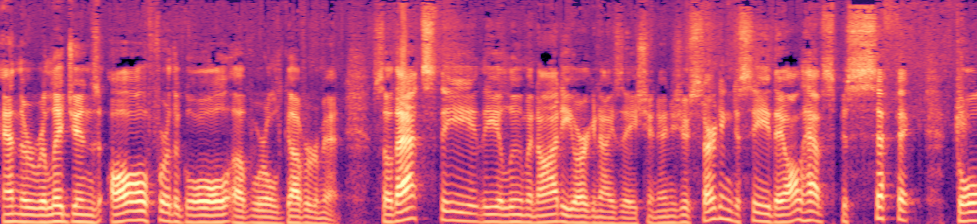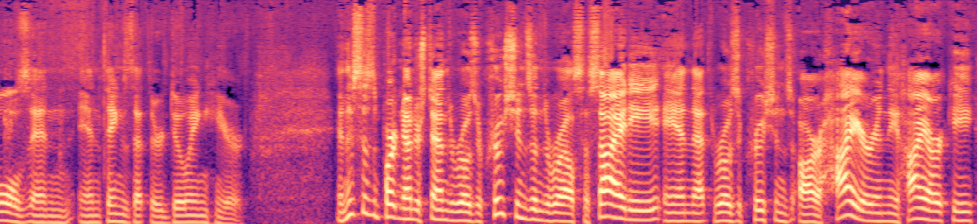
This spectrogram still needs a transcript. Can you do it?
and their religions, all for the goal of world government. So that's the, the Illuminati organization. And as you're starting to see, they all have specific goals and, and things that they're doing here. And this is important to understand the Rosicrucians and the Royal Society, and that the Rosicrucians are higher in the hierarchy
